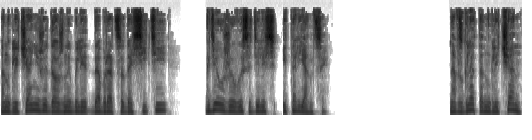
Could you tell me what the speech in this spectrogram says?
Англичане же должны были добраться до Ситии, где уже высадились итальянцы. На взгляд англичан,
